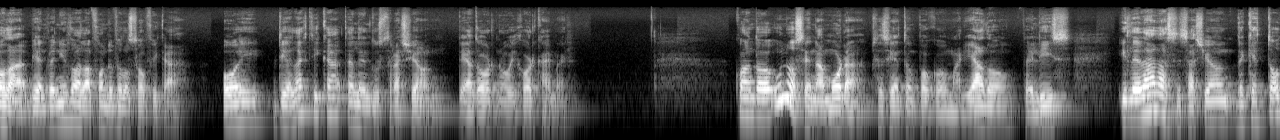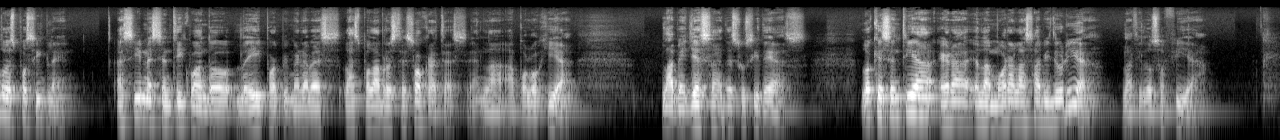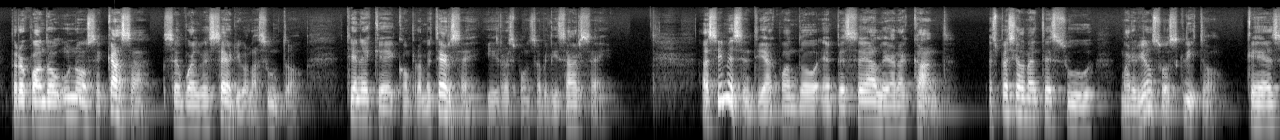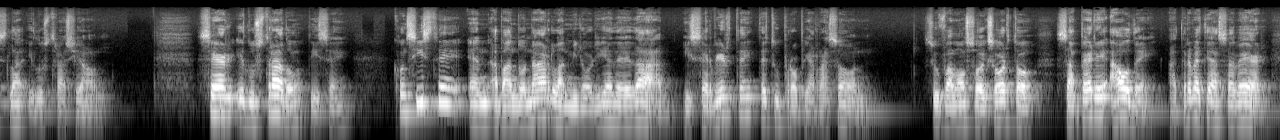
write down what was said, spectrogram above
Hola, bienvenido a la Fonda Filosófica. Hoy, Dialéctica de la Ilustración, de Adorno y Horkheimer. Cuando uno se enamora, se siente un poco mareado, feliz, y le da la sensación de que todo es posible. Así me sentí cuando leí por primera vez las palabras de Sócrates en la Apología, la belleza de sus ideas. Lo que sentía era el amor a la sabiduría, la filosofía. Pero cuando uno se casa, se vuelve serio el asunto tiene que comprometerse y responsabilizarse. Así me sentía cuando empecé a leer a Kant, especialmente su maravilloso escrito, que es la ilustración. Ser ilustrado, dice, consiste en abandonar la minoría de edad y servirte de tu propia razón. Su famoso exhorto, sapere aude, atrévete a saber,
